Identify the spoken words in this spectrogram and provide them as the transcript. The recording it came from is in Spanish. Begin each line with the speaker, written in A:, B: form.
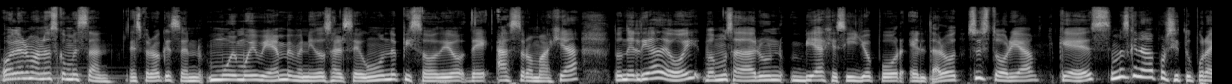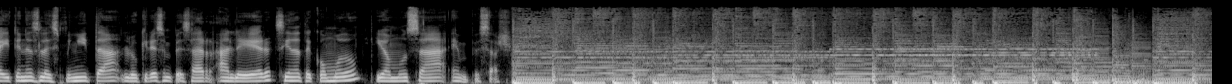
A: Hola hermanos, ¿cómo están? Espero que estén muy muy bien. Bienvenidos al segundo episodio de Astromagia, donde el día de hoy vamos a dar un viajecillo por el tarot, su historia, que es, más que nada por si tú por ahí tienes la espinita, lo quieres empezar a leer, siéntate cómodo y vamos a empezar.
